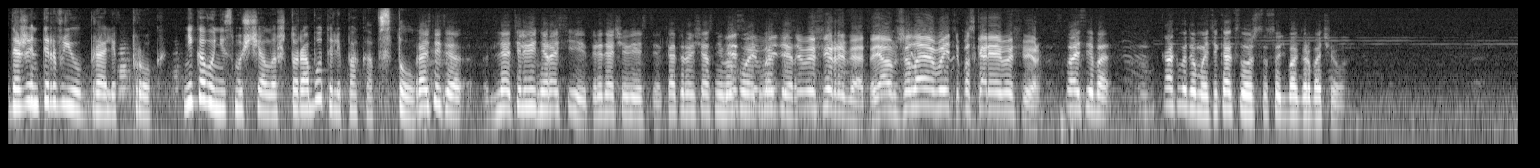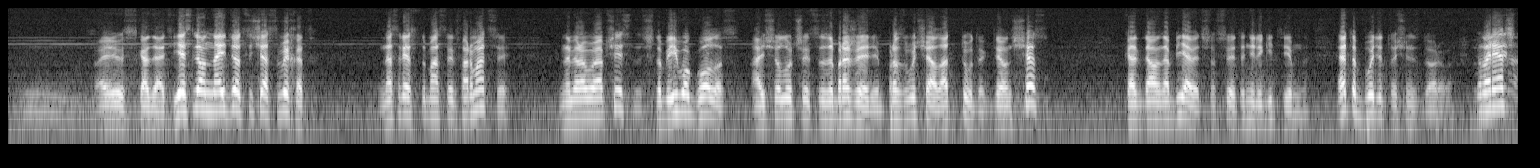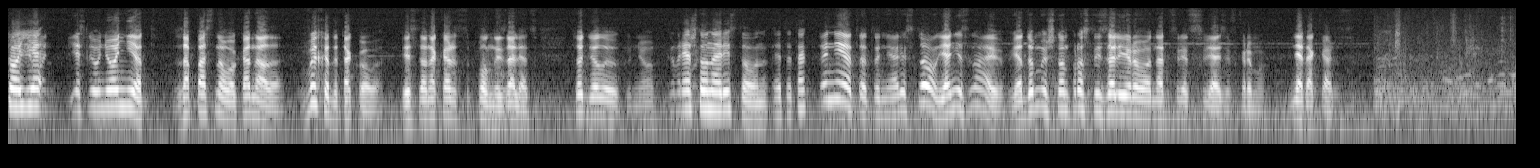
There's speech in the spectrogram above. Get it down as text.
Даже интервью брали в прок. Никого не смущало, что работали пока в стол. Простите, для телевидения России передача «Вести», которая сейчас не выходит в эфир. в эфир, ребята. Я вам желаю выйти поскорее в эфир. Спасибо. Как вы думаете, как сложится судьба Горбачева? Боюсь сказать. Если он найдет сейчас выход на средства массовой информации, на мировую общественность, чтобы его голос, а еще лучше с изображением, прозвучал оттуда, где он сейчас, когда он объявит, что все это нелегитимно, это будет очень здорово. Говорят, если что... Е... Если у него нет запасного канала выхода такого, если он окажется в полной изоляции, что делают у него? Говорят, что он арестован. Это так? Да нет, это не арестован. Я не знаю. Я думаю, что он просто изолирован от средств связи в Крыму. Мне так кажется.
